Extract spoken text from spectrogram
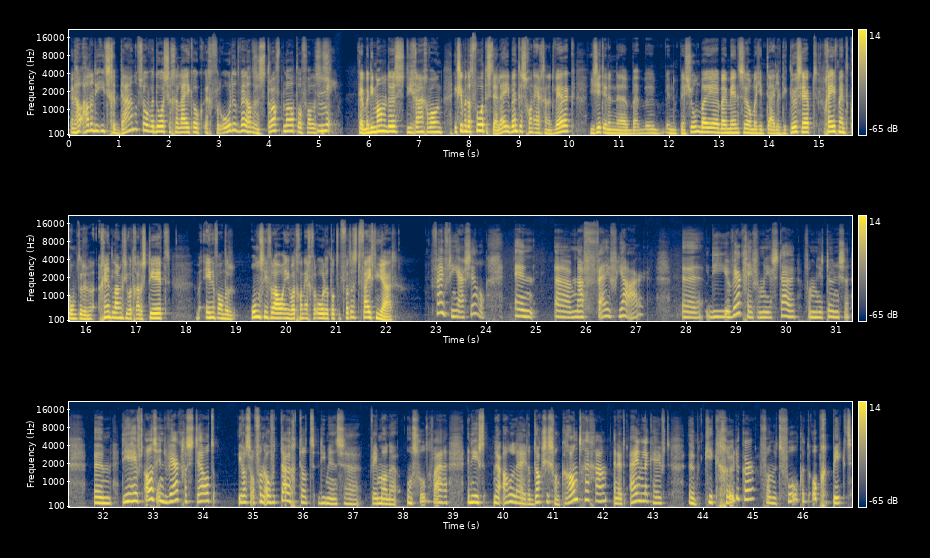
En ha- hadden die iets gedaan of zo, waardoor ze gelijk ook echt veroordeeld werden? Hadden ze een strafblad of hadden ze... Nee. Oké, maar die mannen dus, die gaan gewoon... Ik zit me dat voor te stellen, hè. Je bent dus gewoon ergens aan het werk. Je zit in een, bij- bij- in een pension bij, eh, bij mensen, omdat je tijdelijk die klus hebt. Op een gegeven moment komt er een agent langs, je wordt gearresteerd. Een of ander onzinverhaal en je wordt gewoon echt veroordeeld tot, wat is het, 15 jaar? 15 jaar cel. En ehm, na vijf jaar, eh, die werkgever, meneer Stuy van meneer Teunissen, ehm, die heeft alles in het werk gesteld. Die was ervan overtuigd dat die mensen, twee mannen, onschuldig waren. En die is naar allerlei redacties van kranten gegaan. En uiteindelijk heeft um, Kik Geudeker van het Volk het opgepikt.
